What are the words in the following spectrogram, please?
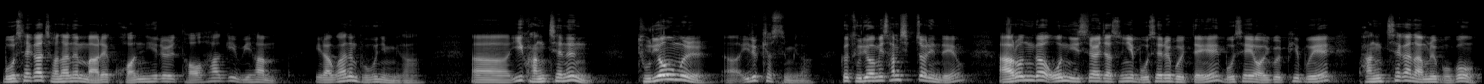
모세가 전하는 말에 권위를 더하기 위함이라고 하는 부분입니다. 이 광채는 두려움을 일으켰습니다. 그 두려움이 30절인데요. 아론과 온 이스라엘 자손이 모세를 볼 때에 모세의 얼굴 피부에 광채가 남을 보고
